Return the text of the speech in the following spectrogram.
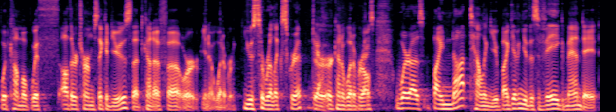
would come up with other terms they could use that kind of, uh, or, you know, whatever, use Cyrillic script or, or kind of whatever Right. else. Whereas by not telling you, by giving you this vague mandate,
